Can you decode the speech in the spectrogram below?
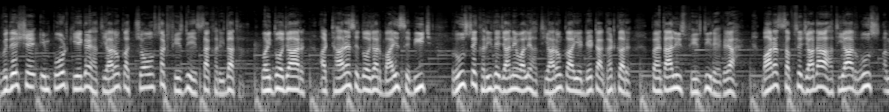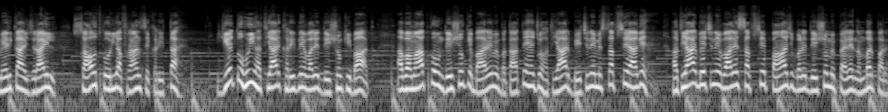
विदेश से इम्पोर्ट किए गए हथियारों का चौसठ फ़ीसदी हिस्सा खरीदा था। वहीं 2018 से 2022 से बीच रूस से खरीदे जाने वाले हथियारों का ये डेटा घटकर 45 फ़ीसदी रह गया है। भारत सबसे ज़्यादा हथियार रूस, America Israel South Korea, France से खरीदता है। ये तो हुई हथियार खरीदने वाले देशों की बात। अब हम आपको उन देशों के बारे में बताते हैं जो हथियार बेचने में सबसे आगे हैं। हथियार बेचने वाले सबसे पाँच बड़े देशों में पहले नंबर पर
